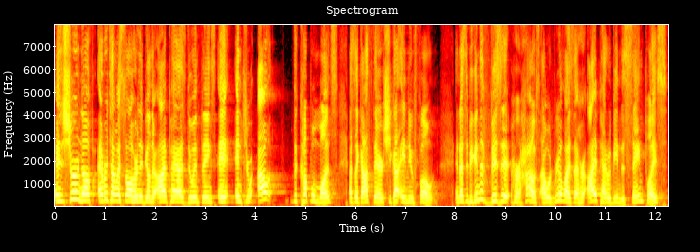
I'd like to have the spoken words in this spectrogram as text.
and sure enough, every time I saw her, they'd be on their iPads doing things. And, and throughout the couple months, as I got there, she got a new phone. And as I began to visit her house, I would realize that her iPad would be in the same place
